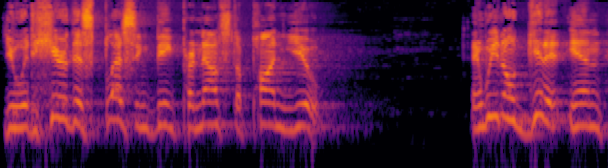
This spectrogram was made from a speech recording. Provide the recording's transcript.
You would hear this blessing being pronounced upon you. And we don't get it in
